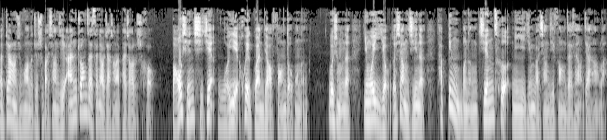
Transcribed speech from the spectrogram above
那第二种情况呢，就是把相机安装在三脚架上来拍照的时候，保险起见，我也会关掉防抖功能。为什么呢？因为有的相机呢，它并不能监测你已经把相机放在三脚架上了。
